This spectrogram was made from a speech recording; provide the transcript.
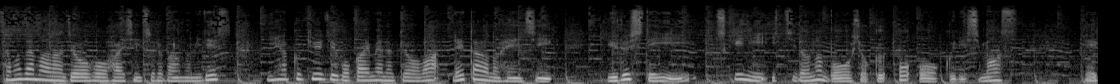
さまざまな情報を配信する番組です。295回目の今日はレターの返信。許していい？月に一度の暴食をお送りします。え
